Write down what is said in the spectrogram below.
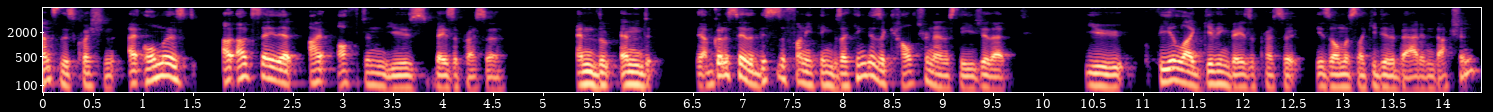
answer this question, I almost, I'd say that I often use vasopressor. And, the, and I've got to say that this is a funny thing because I think there's a culture in anesthesia that you feel like giving vasopressor is almost like you did a bad induction.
